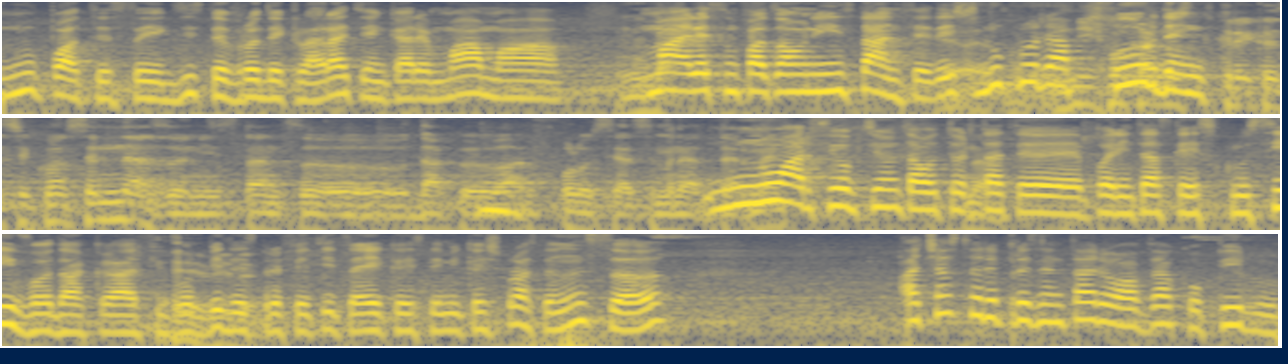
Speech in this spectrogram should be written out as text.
nu poate să existe vreo declarație în care mama, da. mai ales în fața unei instanțe. Deci da. lucruri absurde. Nici cred că se consemnează în instanță dacă ar folosi asemenea termeni. Nu ar fi obținut autoritate da. părintească exclusivă dacă ar fi vorbit Evident. despre fetița ei că este mică și proastă, însă această reprezentare o avea copilul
